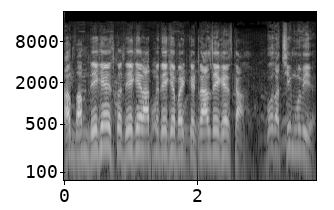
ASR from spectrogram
हम हम देखे इसको देखे रात में देखे बैठ के ट्रायल देखे इसका। बहुत अच्छी मूवी है।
